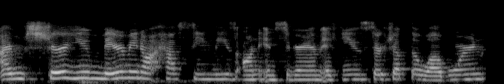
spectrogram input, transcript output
I'm sure you may or may not have seen these on Instagram. If you search up the Wellborn,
